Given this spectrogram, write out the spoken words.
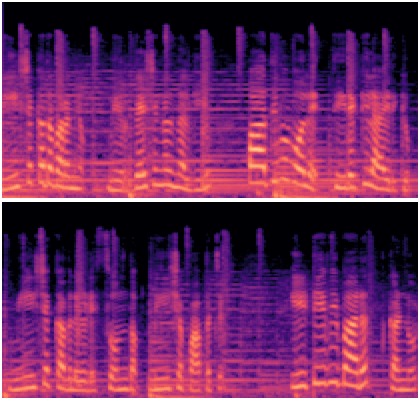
മീശക്കഥ പറഞ്ഞു നിർദ്ദേശങ്ങൾ നൽകിയും പതിവ് പോലെ തിരക്കിലായിരിക്കും മീശക്കവലയുടെ സ്വന്തം മീശ E T V Bharat Kannur.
